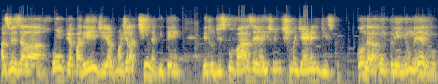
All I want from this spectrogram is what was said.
Às vezes ela rompe a parede, é uma gelatina que tem dentro do disco vaza, e isso a gente chama de hérnia de disco. Quando ela comprime um nervo,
